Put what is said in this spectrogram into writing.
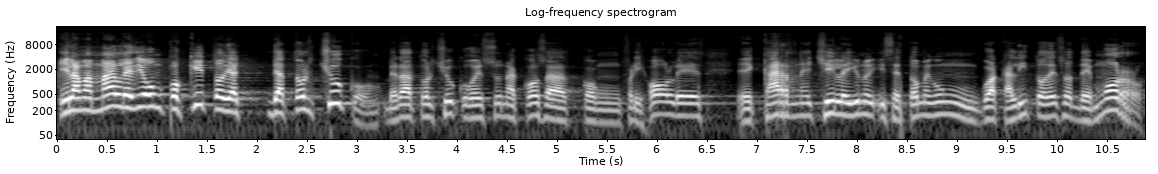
y la mamá le dio un poquito de, de atol chuco, ¿verdad? Atol chuco es una cosa con frijoles, eh, carne, chile y, uno, y se tomen un guacalito de esos de morro,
